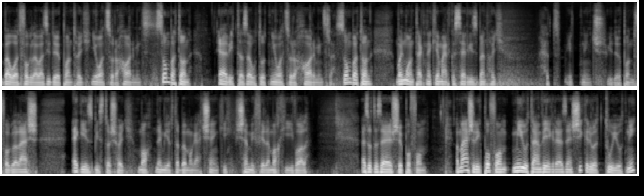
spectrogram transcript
be volt foglalva az időpont, hogy 8 óra 30 szombaton, elvitte az autót 8 óra 30-ra szombaton, majd mondták neki a márka szervizben, hogy hát itt nincs időpontfoglalás. Egész biztos, hogy ma nem írta be magát senki, semmiféle machíval. Ez volt az első pofon. A második pofon, miután végre ezen sikerült túljutni,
